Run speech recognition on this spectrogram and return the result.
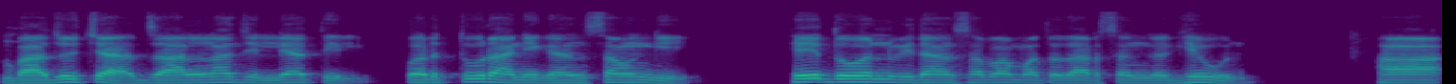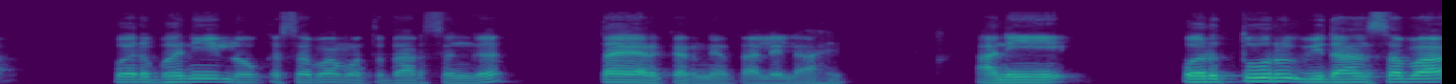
बाजूच्या जालना जिल्ह्यातील परतूर आणि घनसावंगी हे दोन विधानसभा मतदारसंघ घेऊन हा परभणी लोकसभा मतदारसंघ तयार करण्यात आलेला आहे. आणि परतूर विधानसभा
